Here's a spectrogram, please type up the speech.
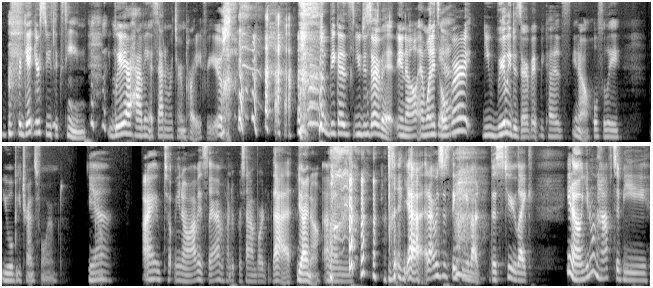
forget your sweet 16 we are having a saturn return party for you. Because you deserve it you know? And when it's yeah. over you really deserve it because you know hopefully you will be transformed yeah I, t- you know, obviously I'm 100% on board with that. Yeah, I know. Um, yeah. And I was just thinking about this too. Like, you know, you don't have to be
